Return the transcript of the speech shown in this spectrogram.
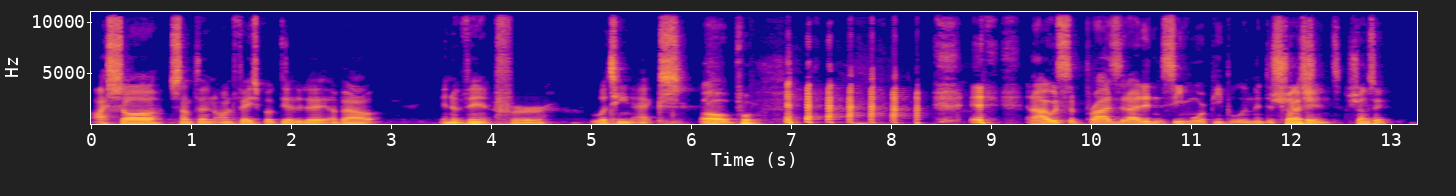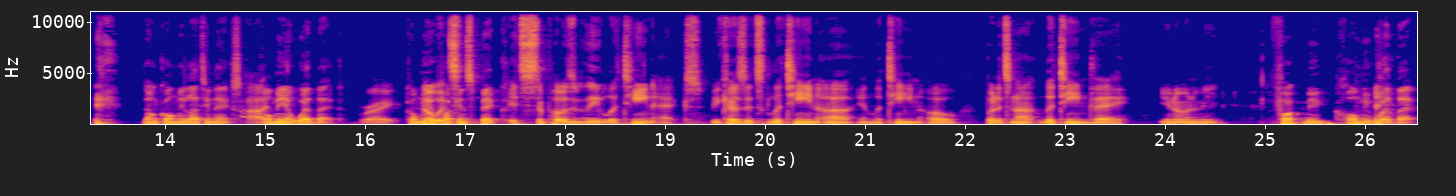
I saw something on Facebook the other day about an event for Latinx. Oh, and I was surprised that I didn't see more people in the Shansi, discussions. Shansi, don't call me Latinx. I- call me a wetback. Right. Call me No, a it's, fucking spick. it's supposedly Latinx because it's Latin Latina and Latin Latino, but it's not Latin they. You know what I mean? Fuck me, call me wetback.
